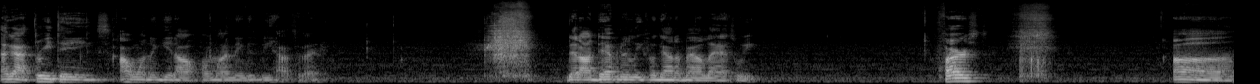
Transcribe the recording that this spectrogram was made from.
I got three things I want to get off on my niggas be high today. That I definitely forgot about last week. First, uh,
